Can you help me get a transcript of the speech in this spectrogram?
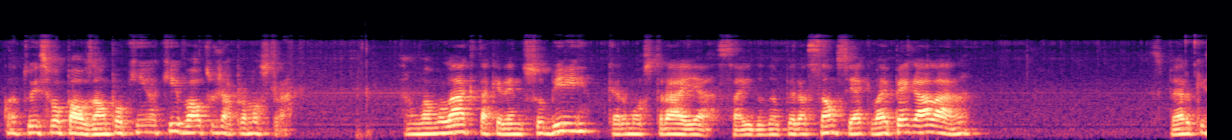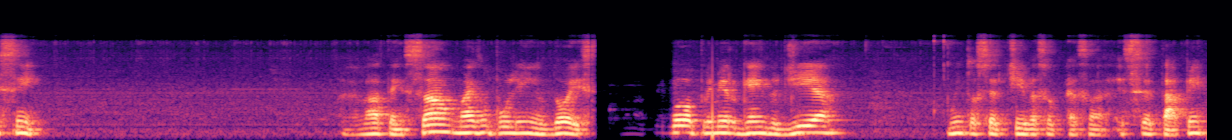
Enquanto isso, vou pausar um pouquinho aqui e volto já para mostrar. Então vamos lá, que está querendo subir. Quero mostrar aí a saída da operação, se é que vai pegar lá, né? Espero que sim. Olha lá, atenção, mais um pulinho, dois. Pegou o primeiro game do dia. Muito assertivo essa, essa, esse setup, hein?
